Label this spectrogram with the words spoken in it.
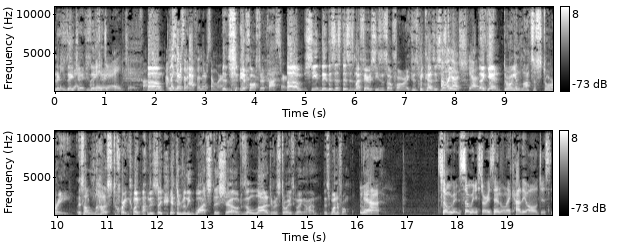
No, she's AJ. She's AJ. AJ. AJ Foster. Um, I'm like, this is- there's an F in there somewhere. yeah, Foster. Foster. Um, she. th- This is this is my favorite season so far, just because it's just Oh my they're- gosh, yes. again throwing in lots of story. There's a lot of story going on. So you have to really watch this show. 'cause There's a lot of different stories going on. It's wonderful. Yeah. So many, so many stories, and like how they all just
